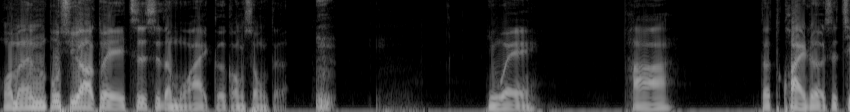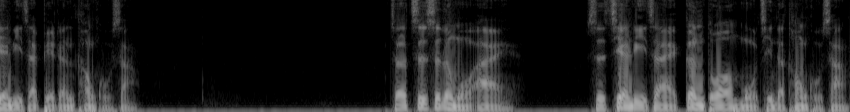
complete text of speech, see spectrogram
我们不需要对自私的母爱歌功颂德，因为他的快乐是建立在别人痛苦上。这自私的母爱。是建立在更多母亲的痛苦上。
